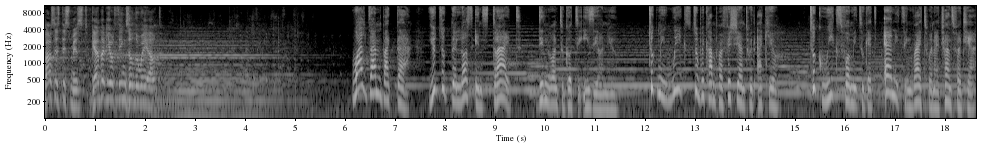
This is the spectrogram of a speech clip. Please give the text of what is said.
Class is dismissed. Gather your things on the way out. Well done back there. You took the loss in stride. Didn't want to go too easy on you. Took me weeks to become proficient with Accio. Took weeks for me to get anything right when I transferred here.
